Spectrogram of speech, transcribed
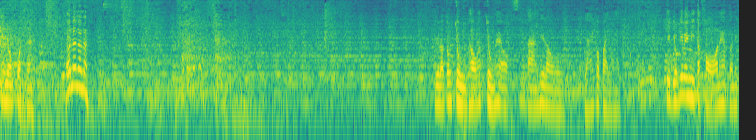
ไม่ยอมกดนะ เออนั่นนั่นนั่นคือเราต้องจุงเขาครับจุงให้ออกทางที่เราย้ายเข้าไปนะครับ ติดอยู่ที่ไม่มีตะขอนะครับตอนนี้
